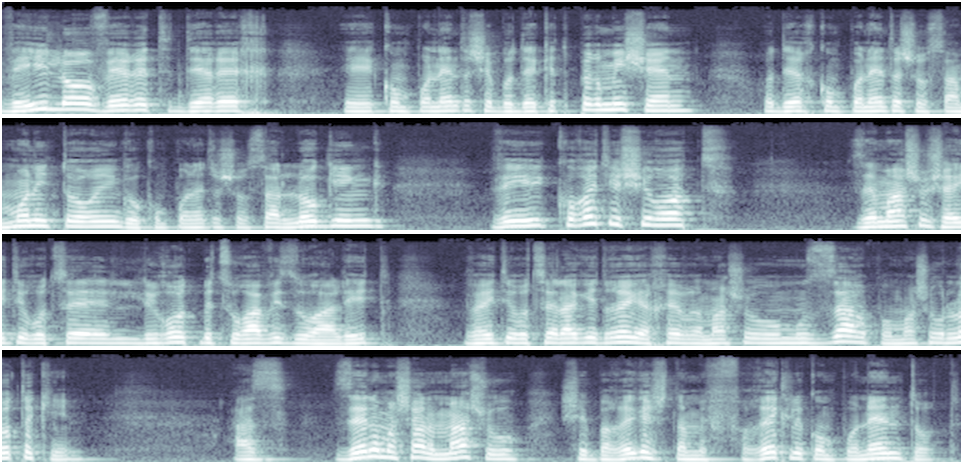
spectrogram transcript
והיא לא עוברת דרך אה, קומפוננטה שבודקת permission, או דרך קומפוננטה שעושה monitoring, או קומפוננטה שעושה logging, והיא קוראת ישירות. זה משהו שהייתי רוצה לראות בצורה ויזואלית, והייתי רוצה להגיד, רגע חבר'ה, משהו מוזר פה, משהו לא תקין. אז זה למשל משהו שברגע שאתה מפרק לקומפוננטות,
